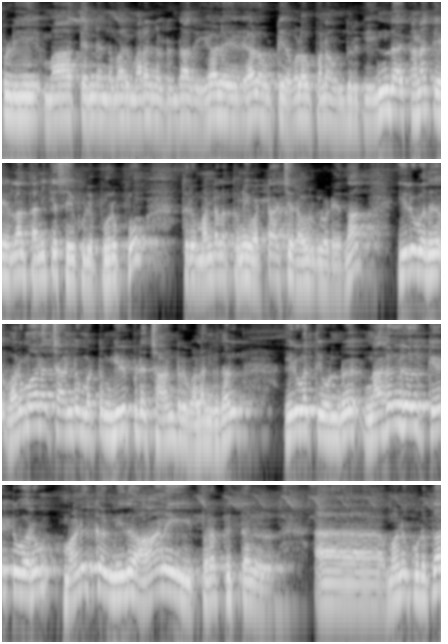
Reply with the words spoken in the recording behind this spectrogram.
புளி மா தென்னை இந்த மாதிரி மரங்கள் இருந்தால் அது ஏழை ஏழை விட்டு எவ்வளோ பணம் வந்திருக்கு? இந்த கணக்கை எல்லாம் தணிக்கை செய்யக்கூடிய பொறுப்பும் திரு மண்டல துணை வட்டாட்சியர் அவர்களுடைய தான் இருபது வருமான சான்று மற்றும் இருப்பிடச் சான்று வழங்குதல் இருபத்தி ஒன்று நகல்கள் கேட்டு வரும் மனுக்கள் மீது ஆணை பிறப்பித்தல். மனு கொடுத்தா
